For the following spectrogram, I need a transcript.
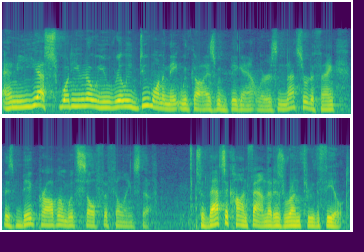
And yes, what do you know? You really do want to mate with guys with big antlers and that sort of thing. This big problem with self fulfilling stuff. So that's a confound that has run through the field.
